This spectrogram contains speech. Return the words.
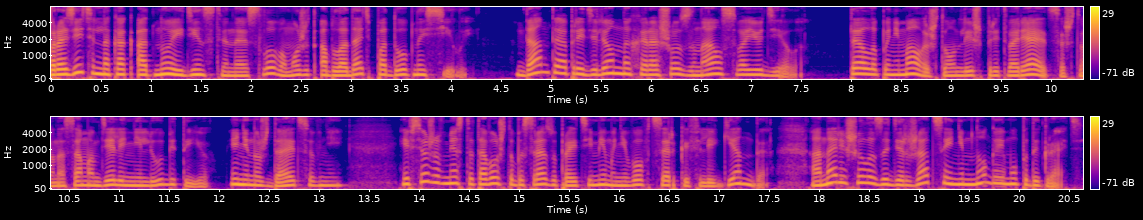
Поразительно, как одно единственное слово может обладать подобной силой. Данте определенно хорошо знал свое дело. Телла понимала, что он лишь притворяется, что на самом деле не любит ее и не нуждается в ней. И все же вместо того, чтобы сразу пройти мимо него в церковь легенда, она решила задержаться и немного ему подыграть.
